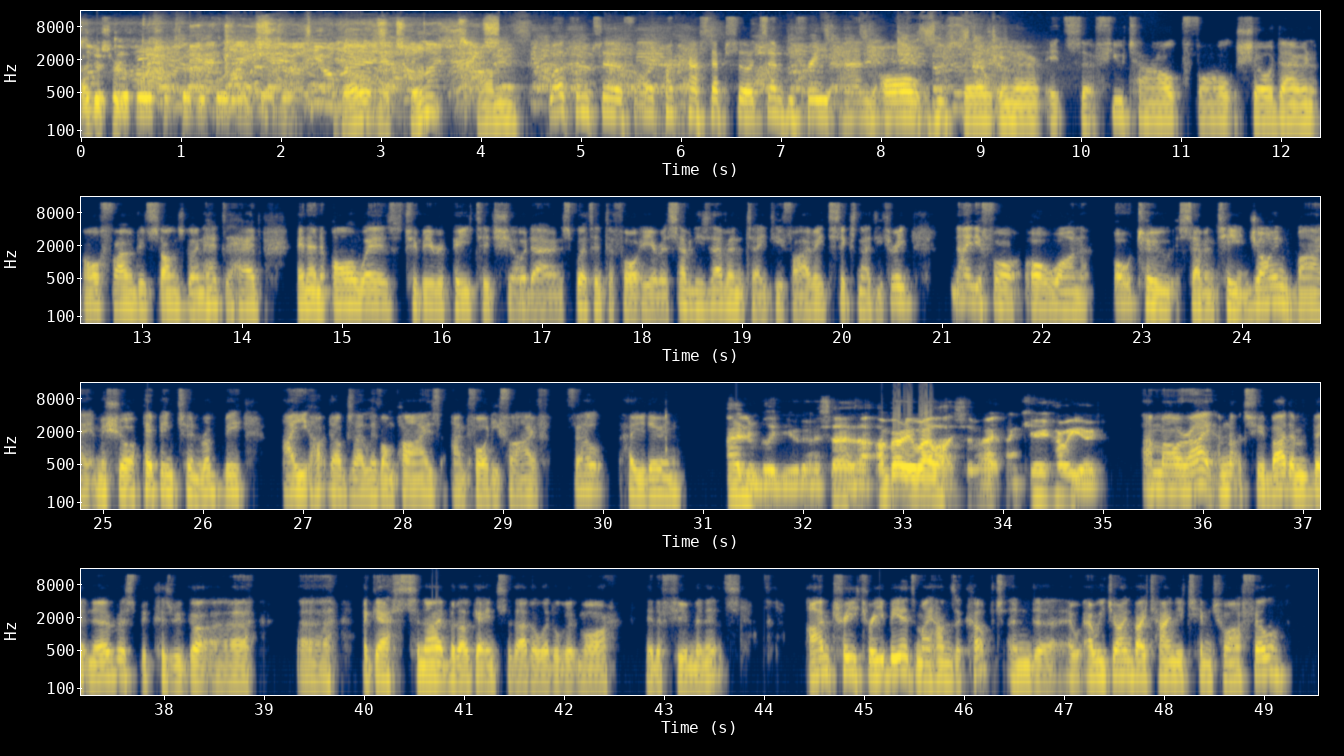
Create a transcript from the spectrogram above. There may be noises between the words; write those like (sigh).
I just heard a voice that said recording in progress. go, I think. Um, welcome to Fallout Podcast episode 73 and all who sail in her. It's a futile fall showdown, all founded songs going head to head, and then always to be repeated showdown split into four eras 77 to 85, 86, 93, 94, 01, 02, 17. Joined by Michelle Pippington Rugby. I eat hot dogs, I live on pies, I'm 45. Phil, how you doing? I didn't believe you were going to say that. I'm very well, actually, mate. Thank you. How are you? I'm all right. I'm not too bad. I'm a bit nervous because we've got uh, uh, a guest tonight, but I'll get into that a little bit more in a few minutes. I'm Tree Three Beards. My hands are cupped, and uh, are, we joined by Tiny Tim Chua,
